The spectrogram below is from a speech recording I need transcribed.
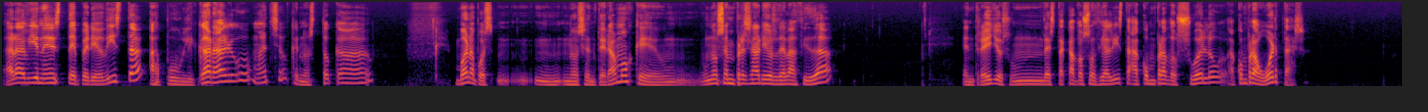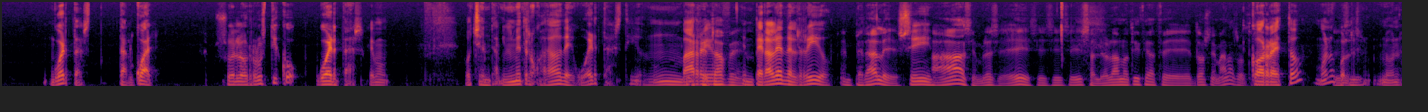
ahora viene este periodista a publicar algo, macho, que nos toca... Bueno, pues mm, nos enteramos que un- unos empresarios de la ciudad, entre ellos un destacado socialista, ha comprado suelo, ha comprado huertas. Huertas, tal cual. Suelo rústico, huertas. que mo- 80.000 metros cuadrados de huertas, tío. En un barrio, en Perales del Río. en Perales. Sí. Ah, siempre sí, sí, sí, sí. Salió la noticia hace dos semanas o tres. Correcto. Bueno, Sí, pues sí. bueno,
